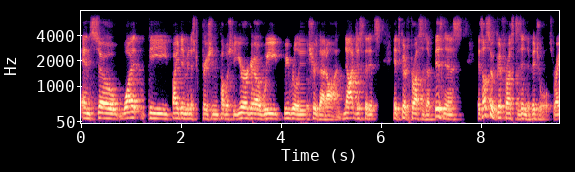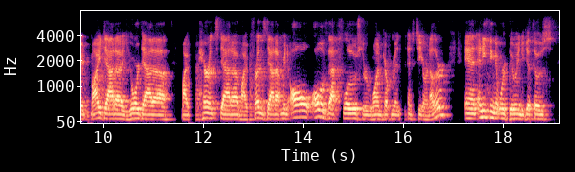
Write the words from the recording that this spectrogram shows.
And so, what the Biden administration published a year ago, we we really cheered that on. Not just that it's it's good for us as a business, it's also good for us as individuals, right? My data, your data, my parents' data, my friends' data. I mean, all all of that flows through one government entity or another. And anything that we're doing to get those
